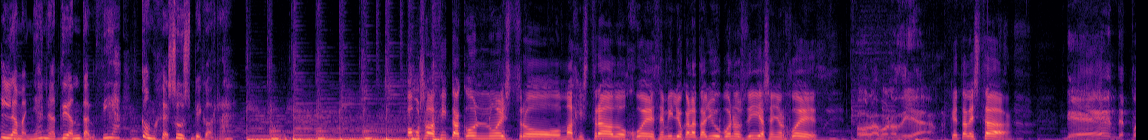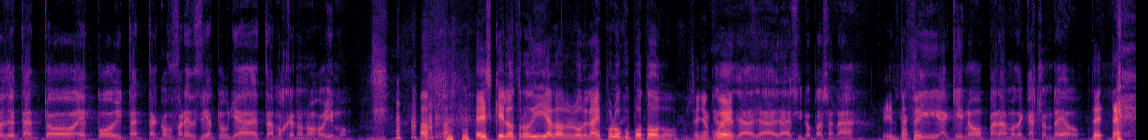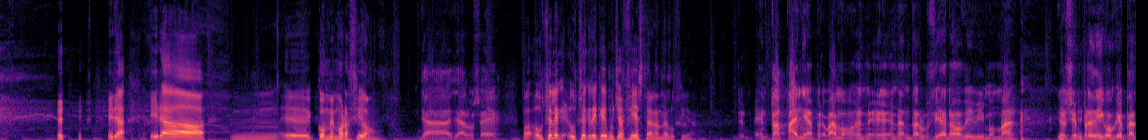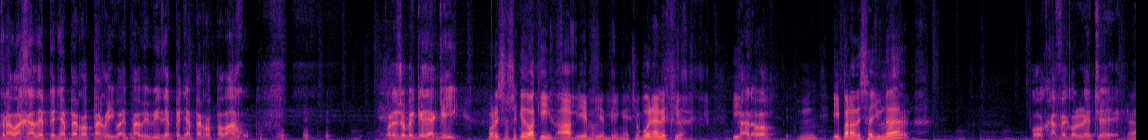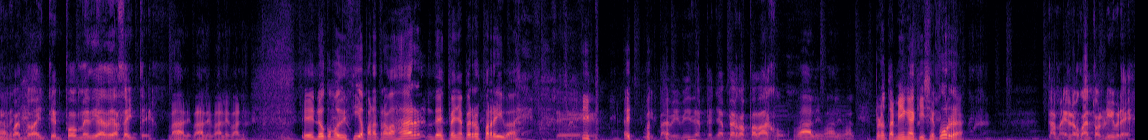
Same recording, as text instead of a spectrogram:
La mañana de Andalucía con Jesús Vigorra. Vamos a la cita con nuestro magistrado juez Emilio Calatayú. Buenos días, señor juez. Hola, buenos días. ¿Qué tal está? Bien, después de tanto expo y tanta conferencia tuya, estamos que no nos oímos. es que el otro día lo, de la expo lo ocupó todo, señor juez. Ya, ya, ya, si no pasa nada. entonces... aquí, no paramos de cachondeo. Era era mm, eh, conmemoración. Ya, ya lo sé. ¿Usted, ¿Usted cree que hay mucha fiesta en Andalucía? En toda España, pero vamos, en, Andalucía no vivimos mal. Yo siempre digo que para trabajar de Peñaperros para arriba y para vivir de Peñaperros para abajo. Por eso me quedé aquí. Por eso se quedó aquí. Ah, bien, bien, bien hecho. Buena elección. claro. Mm, ¿Y para desayunar? Pues café con leche. Y cuando hay tiempo, media de aceite. Vale, vale, vale, vale. Eh, no, como decía, para trabajar de Peñaperros para arriba. Sí. y, para vivir de Peñaperros para abajo. Vale, vale, vale. Pero también aquí se curra. También los gatos libres.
